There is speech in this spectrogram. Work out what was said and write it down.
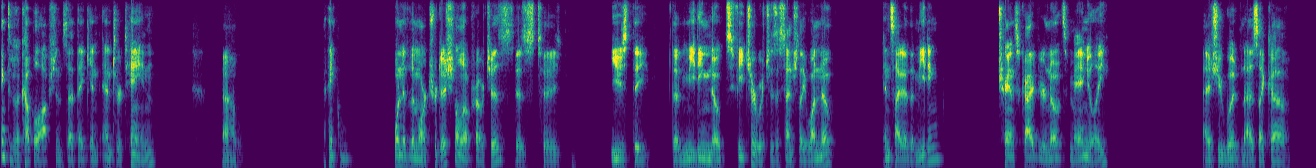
I think there's a couple options that they can entertain. Uh, I think one of the more traditional approaches is to use the the meeting notes feature, which is essentially OneNote inside of the meeting. Transcribe your notes manually, as you would as like a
